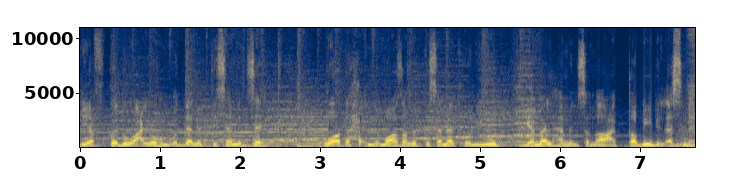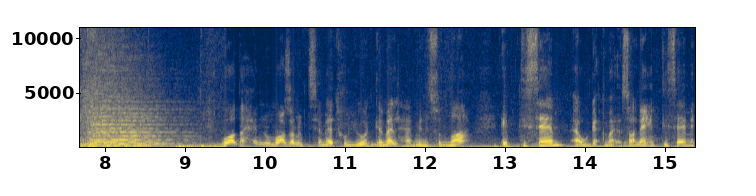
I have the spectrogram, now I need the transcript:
بيفقدوا وعيهم قدام ابتسامة زاك واضح إن معظم ابتسامات هوليود جمالها من صناعة طبيب الأسنان واضح انه معظم ابتسامات هوليود جمالها من صناع ابتسام أو ج... صانع ابتسامة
